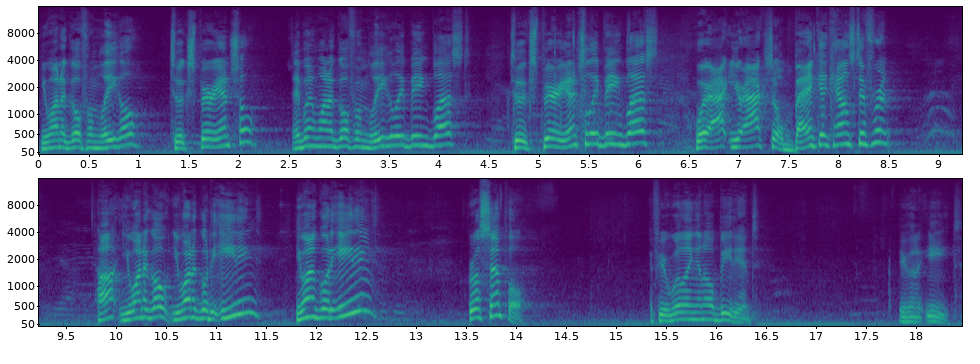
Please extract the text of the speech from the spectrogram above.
You want to go from legal to experiential? Anybody want to go from legally being blessed to experientially being blessed? Where your actual bank account's different? Huh? You want to go you want to go to eating? You want to go to eating? Real simple. If you're willing and obedient, you're going to eat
